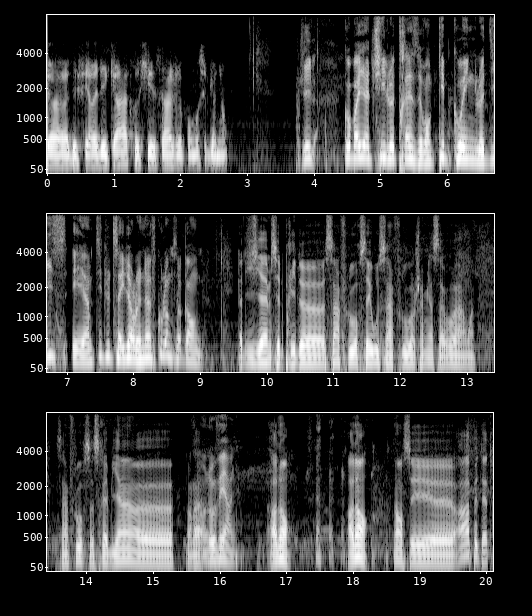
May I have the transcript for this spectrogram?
euh, déféré des 4, si est sage, pour moi c'est le gagnant. Gilles, Kobayashi le 13 devant Keep Going le 10 et un petit outsider le 9 Coulomb Gang. la dixième, c'est le prix de Saint-Flour. C'est où Saint-Flour? J'aime bien savoir, moi. Saint-Flour, ce serait bien euh, dans la... En Auvergne. Ah non Ah non Non, c'est... euh, Ah, peut-être.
